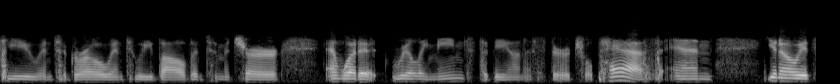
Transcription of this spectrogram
to you and to grow and to evolve and to mature and what it really means to be on a spiritual path. And, you know, it's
